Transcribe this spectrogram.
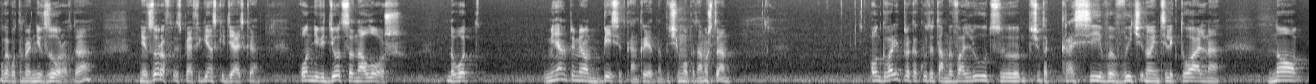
ну, как вот, например, Невзоров, да? Невзоров, в принципе, офигенский дядька. Он не ведется на ложь. Но вот меня, например, он бесит конкретно. Почему? Потому что он говорит про какую-то там эволюцию, так красиво, вычурно, ну, интеллектуально, но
